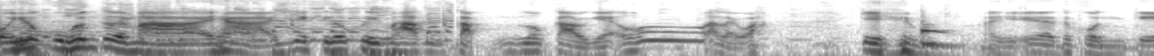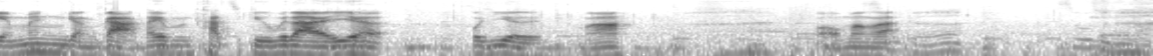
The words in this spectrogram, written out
ไอ้เหี้ยกูเพิ่งเกิดมาไอ้ห่าไอ้เหี้ยคิครีมพากูกลับโลกเก่าอีกแล้วโอ้อะไรวะ เกมไอ้เหี้ทุกคนเกมแม่งอย่างกากให้มันขัดสกิลไม่ได้อ้เหี้ยโคตรเหี้เลยมาออกมั่งละสู้กันนะ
